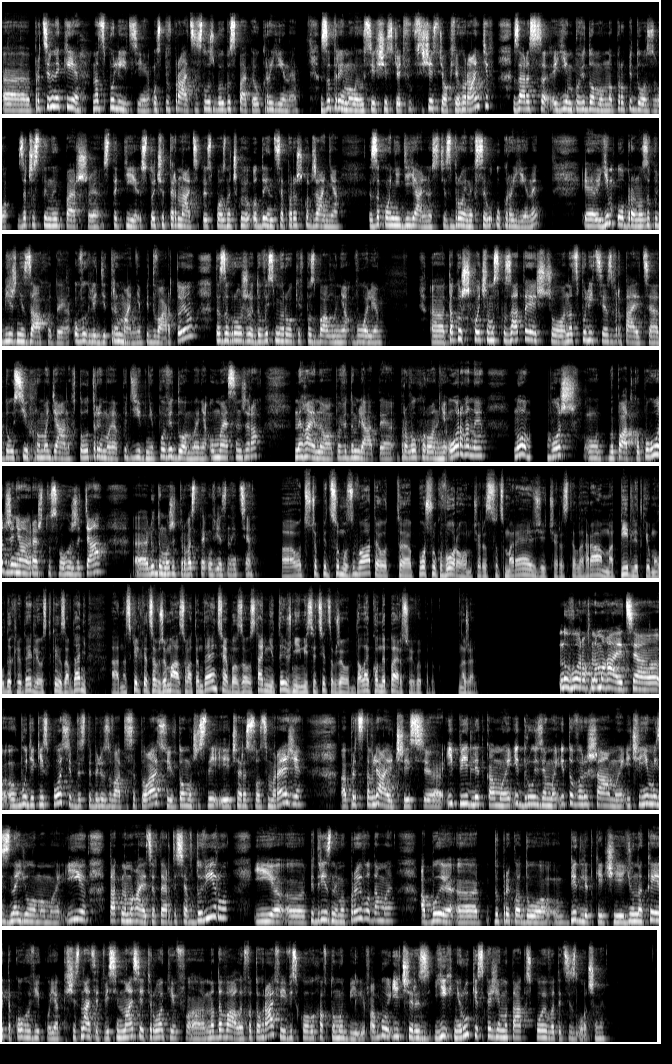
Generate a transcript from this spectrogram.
Е, Працівники Нацполіції у співпраці з Службою безпеки України затримали усіх шістьох, шістьох фігурантів. Зараз їм повідомлено про підозру за частиною першої статті 114 з позначкою 1 – це перешкоджання законній діяльності Збройних сил України. Е, Їм обрано запобіжні заходи у вигляді тримання під вартою та загрожує до 8 років позбавлення волі. Е, Також хочемо сказати, що Нацполіція звертається до усіх громадян, хто отримує подібні повідомлення у месенджерах, негайно повідомляти правоохоронні органи. Ну або ж у випадку погодження решту свого життя е, люди можуть провести у в'язниці. От щоб підсумувати, от е, пошук ворогом через соцмережі, через телеграм, підлітків, молодих людей для ось таких завдань. А наскільки це вже масова тенденція? Бо за останні тижні і місяці це вже от далеко не перший випадок. На жаль. Ну, ворог намагається в будь-який спосіб дестабілізувати ситуацію, в тому числі і через соцмережі, е, представляючись е, і підлітками, і друзями, і товаришами, і чиїмись знайомими, і так намагається втертися в довіру і е, під різними приводами, аби, е, до прикладу, підлітки чи юнаки такого віку, як 16-18 років, е, надавали фотографії військових автомобілів, або і через їхні руки, скажімо так, скоювати ці злочини.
